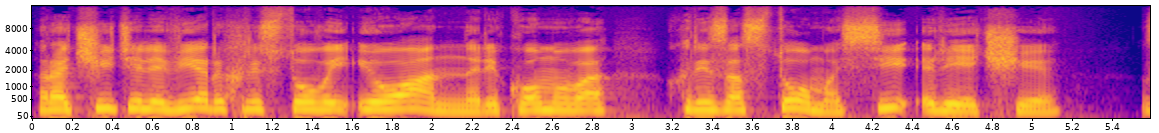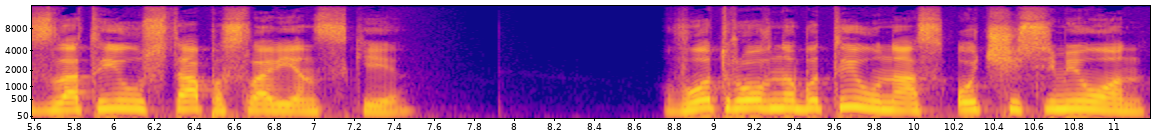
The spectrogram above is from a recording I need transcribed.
рачителя веры Христовой Иоанна, рекомого Хризостома, си речи, золотые уста по-словенски. «Вот ровно бы ты у нас, отче Симеон»,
